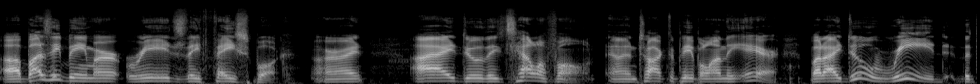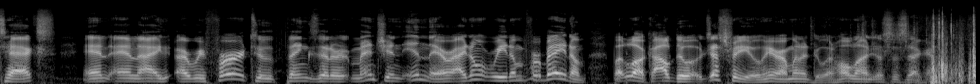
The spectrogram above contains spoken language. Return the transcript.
uh, Buzzy Beamer reads the Facebook, all right? I do the telephone and talk to people on the air, but I do read the text and and I, I refer to things that are mentioned in there. I don't read them verbatim. But look, I'll do it just for you. Here, I'm going to do it. Hold on just a second.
